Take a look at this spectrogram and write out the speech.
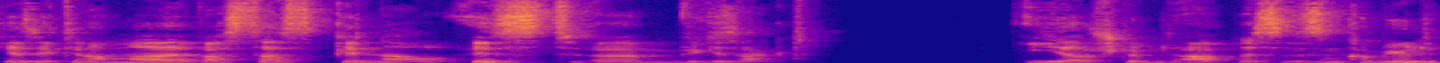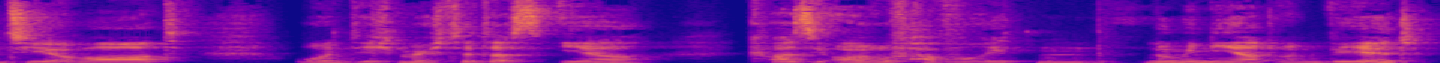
Hier seht ihr nochmal, was das genau ist. Ähm, wie gesagt, ihr stimmt ab, es ist ein Community Award und ich möchte, dass ihr quasi eure Favoriten nominiert und wählt.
